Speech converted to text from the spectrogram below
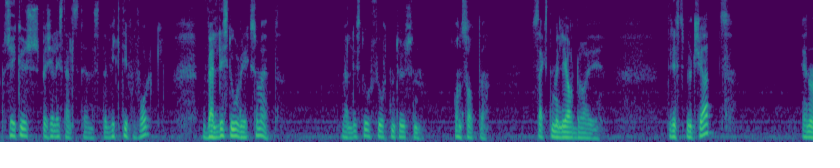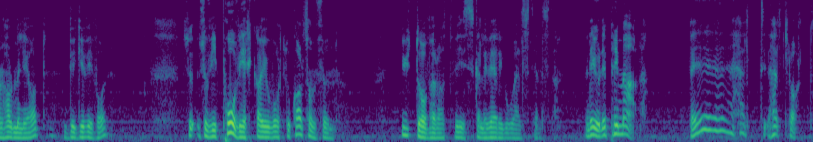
Sykehus, spesialisthelsetjeneste. Viktig for folk. Veldig stor virksomhet. Veldig stor. 14 000 ansatte. 16 milliarder i driftsbudsjett. 1,5 milliard bygger vi for. Så, så, vi påvirker jo vårt lokalsamfunn utover at vi skal levere gode helsetjenester. Men det er jo det primære. Det er helt, helt klart.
